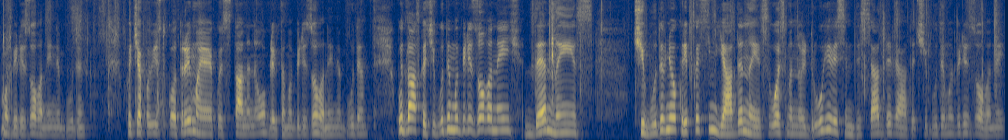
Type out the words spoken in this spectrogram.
мобілізований не буде. Хоча повістку отримає, якось стане на облік, та мобілізований не буде. Будь ласка, чи буде мобілізований Денис? Чи буде в нього кріпка сім'я? Денис, 8.02.89. Чи буде мобілізований?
